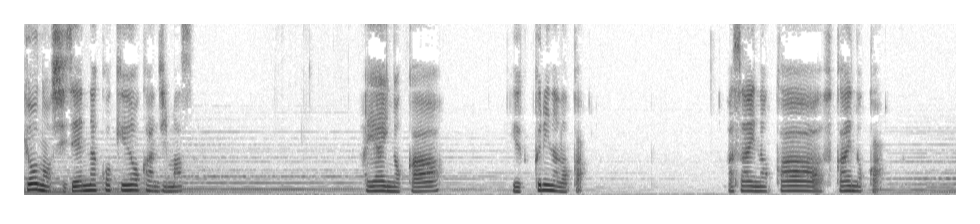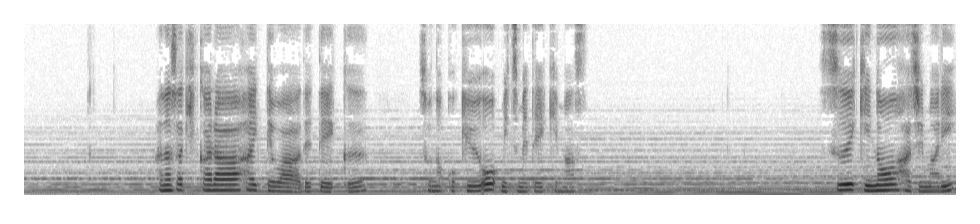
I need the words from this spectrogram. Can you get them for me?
今日の自然な呼吸を感じます。早いのか、ゆっくりなのか、浅いのか、深いのか、鼻先から入っては出ていく、その呼吸を見つめていきます。吸う息の始まり、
